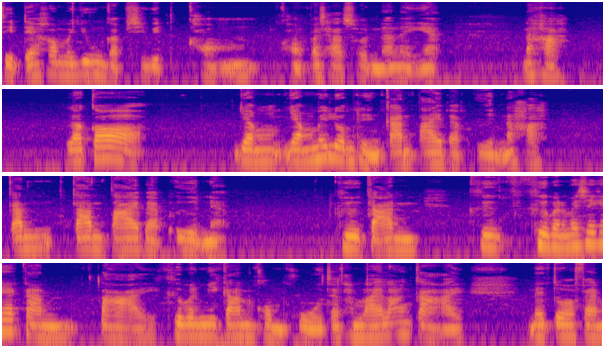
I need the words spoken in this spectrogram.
สิทธิ์ได้เข้ามายุ่งกับชีวิตของของประชาชนอะไรเงี้ยนะคะ แล้วก็ยังยังไม่รวมถึงการตายแบบอื่นนะคะ การการตายแบบอื่นเนี่ยคือการ คือคือมันไม่ใช่แค่การตาย คือมันมีการข่มขู่จะทำร้ายร่างกาย ในตัวแฟน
